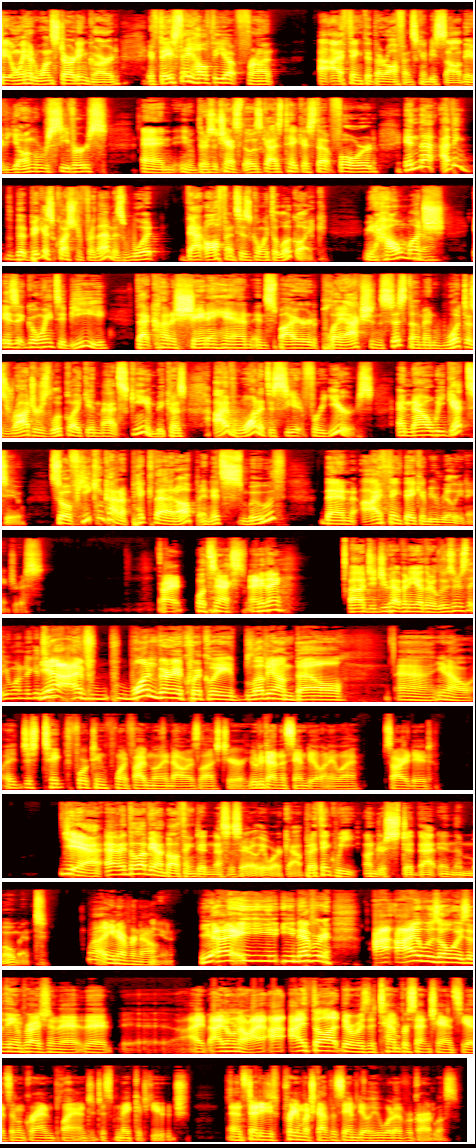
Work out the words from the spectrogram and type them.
they only had one starting guard. If they stay healthy up front, I, I think that their offense can be solid. They have young receivers. And you know, there's a chance those guys take a step forward. In that, I think the biggest question for them is what that offense is going to look like. I mean, how much yeah. is it going to be that kind of Shanahan inspired play action system. And what does Rodgers look like in that scheme? Because I've wanted to see it for years and now we get to. So if he can kind of pick that up and it's smooth, then I think they can be really dangerous. All right. What's next? Anything? Uh, did you have any other losers that you wanted to get yeah, to? I've one very quickly. Le'Veon Bell, uh, you know, just take the $14.5 million last year. You would have gotten the same deal anyway. Sorry, dude. Yeah, I mean the Le'Veon Bell thing didn't necessarily work out, but I think we understood that in the moment. Well, you never know. Yeah, yeah you, you never. I, I was always of the impression that that I I don't know. I, I, I thought there was a ten percent chance he had some grand plan to just make it huge, and instead he just pretty much got the same deal he would have regardless.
